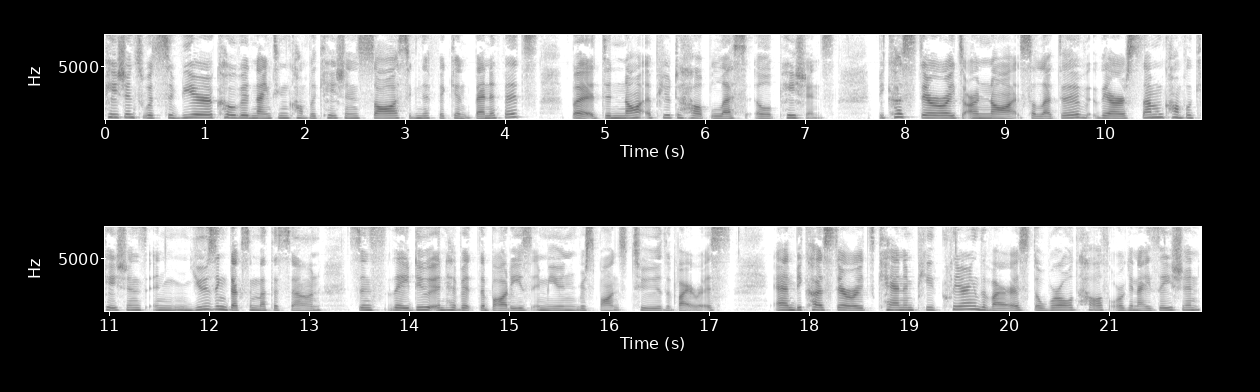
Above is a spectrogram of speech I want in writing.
Patients with severe COVID 19 complications saw significant benefits, but it did not appear to help less ill patients. Because steroids are not selective, there are some complications in using dexamethasone since they do inhibit the body's immune response to the virus. And because steroids can impede clearing the virus, the World Health Organization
